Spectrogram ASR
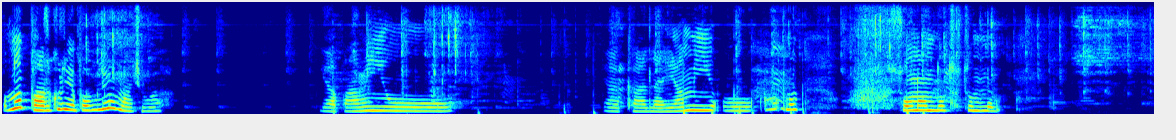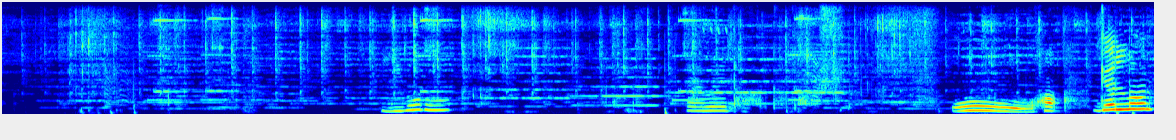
Onlar parkur yapabiliyor mu acaba? Yapamıyor. Yakalayamıyor. Lan. Son anda tutundum. Biliyorum. Evet arkadaş. Oha. Gel lan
